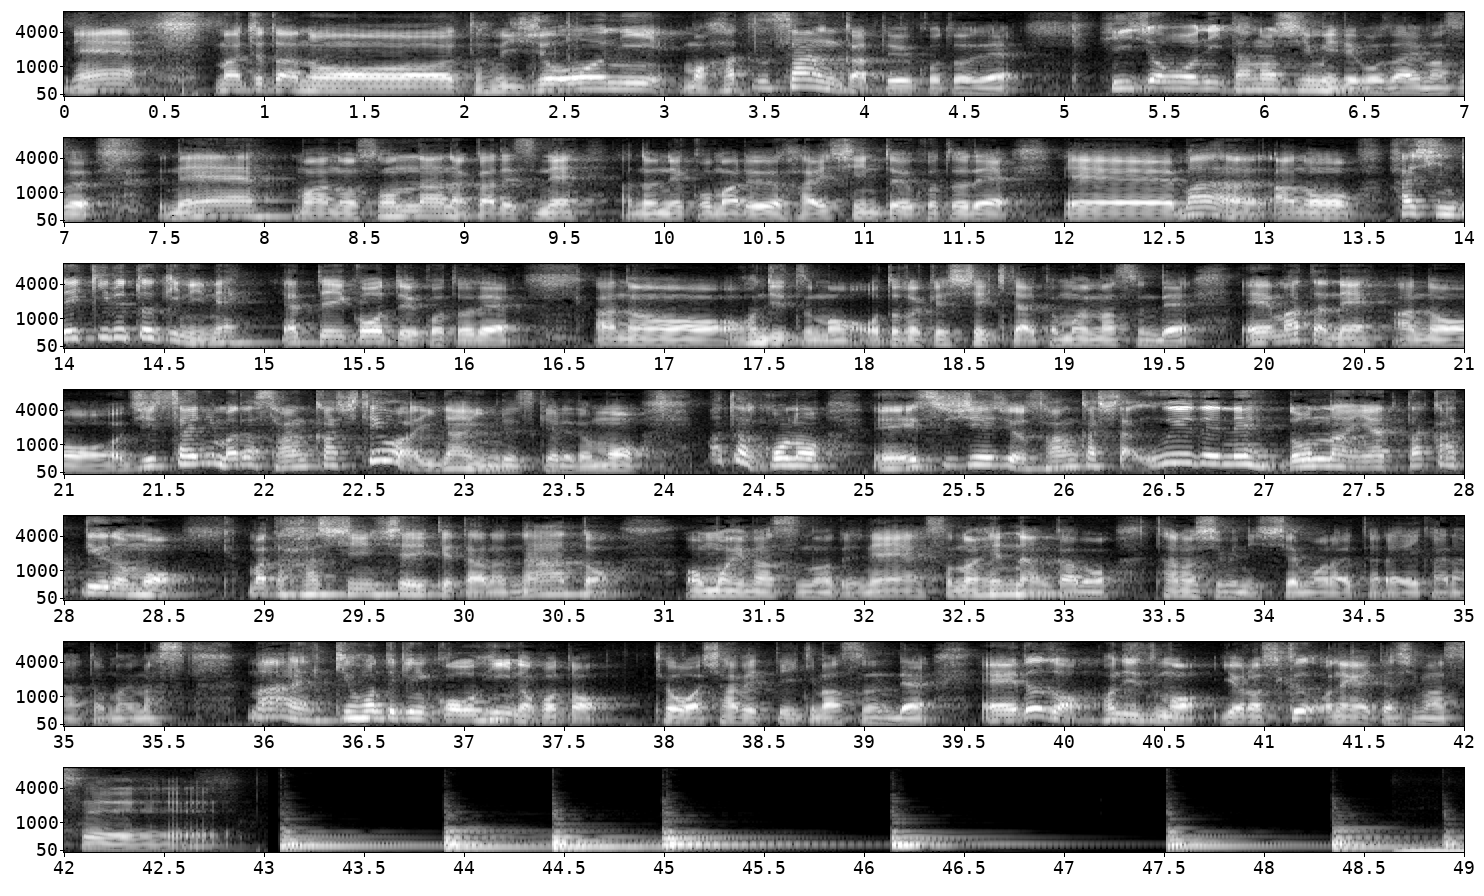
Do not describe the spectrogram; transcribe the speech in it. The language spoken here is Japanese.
ね。まあ、ちょっとあのー非常に、もう初参加ということで、非常に楽しみでございます。ね。まあ、あの、そんな中ですね、あの、猫丸配信ということで、えー、まあ、あの、配信できる時にね、やっていこうということで、あの、本日もお届けしていきたいと思いますんで、えー、またね、あの、実際にまだ参加してはいないんですけれども、またこの、え SCAG を参加した上でね、どんなんやったかっていうのも、また発信していけたらなと思いますのでね、その辺なんかも楽しみにしてもらえたらいいかなと思います。まあ、基本的にコーヒーのこと、今日は喋っていきますんで、えーどうぞ本日もよろしくお願いいたします。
